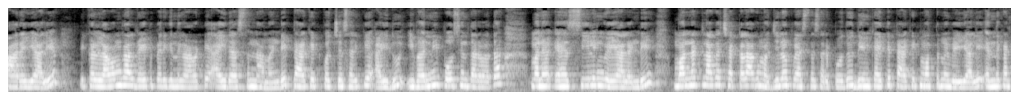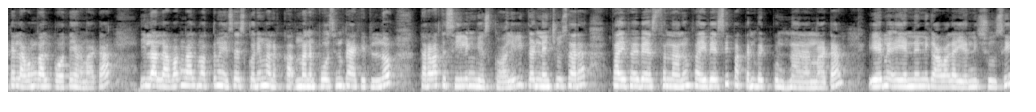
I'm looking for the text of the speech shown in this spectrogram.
ఆరేయాలి ఇక్కడ లవంగాల రేటు పెరిగింది కాబట్టి ఐదు వేస్తున్నామండి. ప్యాకెట్కి వచ్చేసరికి ఐదు. ఇవన్నీ పోసిన తర్వాత మనం సీలింగ్ వేయాలండి. మొన్నట్లాగా చెక్కలాగా మధ్యలోకి వేస్తే సరిపోదు. దీనికైతే ప్యాకెట్ మొత్తమే వేయాలి. ఎందుకంటే లవంగాలు పోతాయి అనమాట ఇలా లవంగాలు మొత్తం వేసేసుకొని మన మనం పోసిన ప్యాకెట్లలో తర్వాత సీలింగ్ వేసుకోవాలి. ఇక్కడ నేను చూసారా? ఫైవ్ ఫైవ్ వేస్తున్నాను. ఫైవ్ వేసి పక్కన పెట్టుకుంటున్నాను అనమాట ఏమి ఎన్నెన్ని కావాలో అవన్నీ చూసి.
